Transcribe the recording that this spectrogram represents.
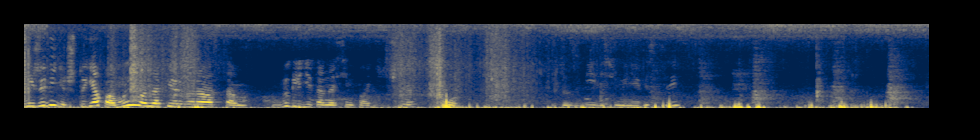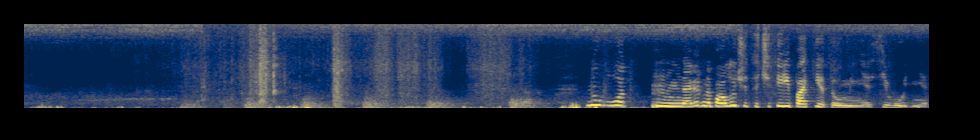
Они же видят, что я помыла на первый раз там. Выглядит она симпатично. Вот. Сбились у меня весы. Ну вот, наверное, получится 4 пакета у меня сегодня.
